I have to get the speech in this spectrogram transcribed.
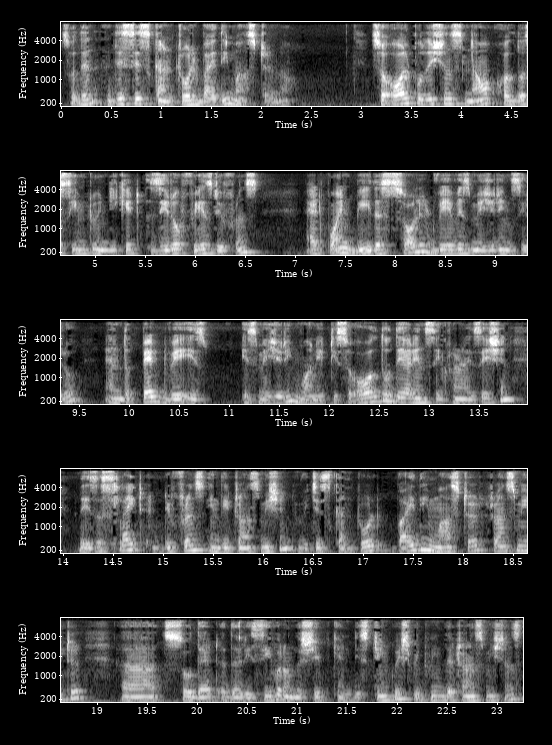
So then this is controlled by the master now. So all positions now although seem to indicate zero phase difference at point B the solid wave is measuring zero and the pegged wave is is measuring 180 so although they are in synchronization there is a slight difference in the transmission which is controlled by the master transmitter uh, so that the receiver on the ship can distinguish between the transmissions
